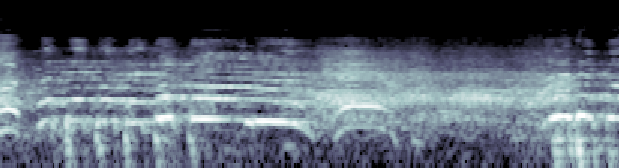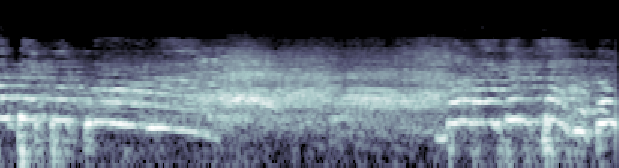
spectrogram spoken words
দেখো দেখো কোন আরে দেখো দেখো কোন বড় ভাই কেন স্বাগতম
